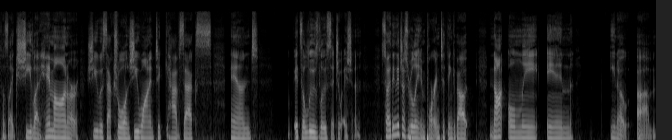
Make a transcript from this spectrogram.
feels like she led him on or she was sexual and she wanted to have sex and it's a lose-lose situation. So I think it's just really important to think about not only in you know um,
